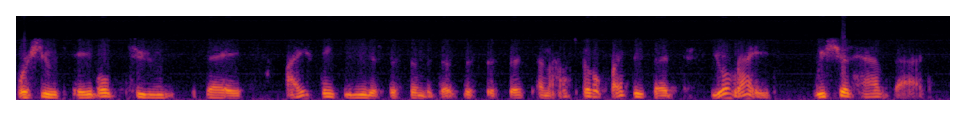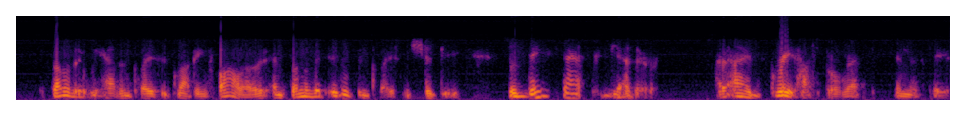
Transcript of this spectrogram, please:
where she was able to say, I think you need a system that does this, this, this. And the hospital frankly said, You're right. We should have that. Some of it we have in place, it's not being followed, and some of it isn't in place and should be. So they sat together. I, had great hospital reps in this case.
